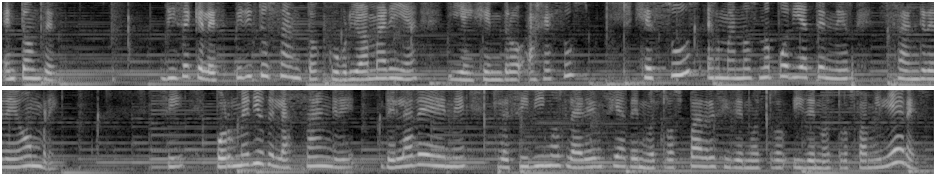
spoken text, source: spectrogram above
Entonces, dice que el Espíritu Santo cubrió a María y engendró a Jesús. Jesús, hermanos, no podía tener sangre de hombre. ¿Sí? Por medio de la sangre del ADN recibimos la herencia de nuestros padres y de, y de nuestros familiares.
